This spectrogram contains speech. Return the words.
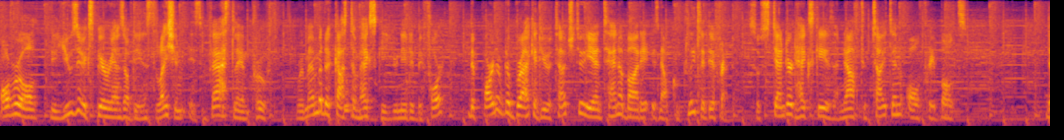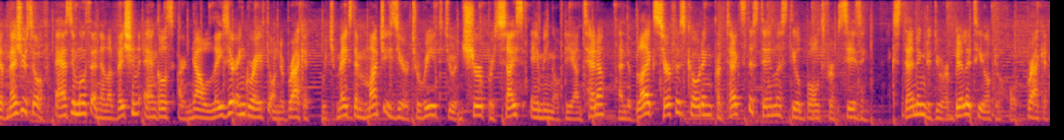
Overall, the user experience of the installation is vastly improved. Remember the custom hex key you needed before? The part of the bracket you attach to the antenna body is now completely different, so standard hex key is enough to tighten all three bolts. The measures of azimuth and elevation angles are now laser engraved on the bracket, which makes them much easier to read to ensure precise aiming of the antenna, and the black surface coating protects the stainless steel bolt from seizing extending the durability of the whole bracket.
